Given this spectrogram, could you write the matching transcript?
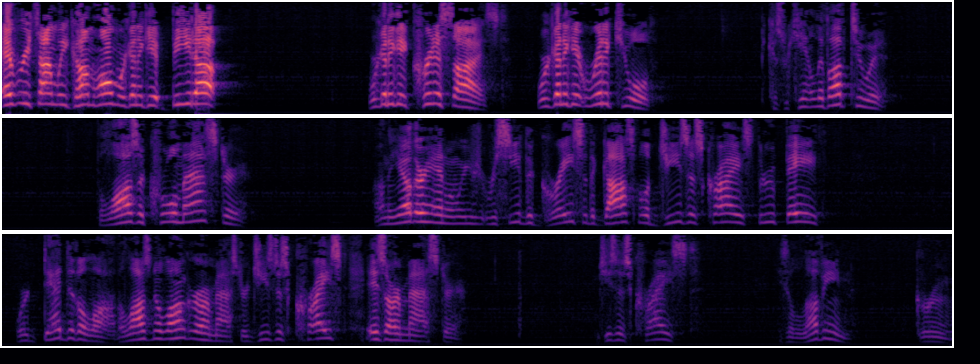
Every time we come home, we're going to get beat up. We're going to get criticized. We're going to get ridiculed because we can't live up to it. The law's a cruel master. On the other hand, when we receive the grace of the gospel of Jesus Christ through faith, we're dead to the law. The law is no longer our master. Jesus Christ is our master. Jesus Christ, He's a loving groom,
